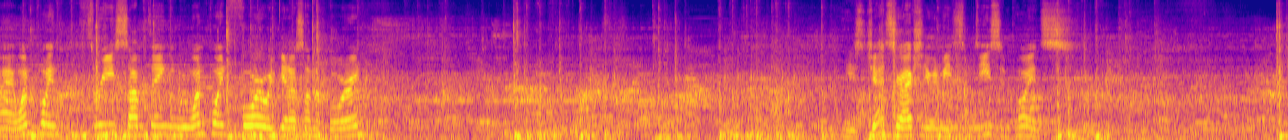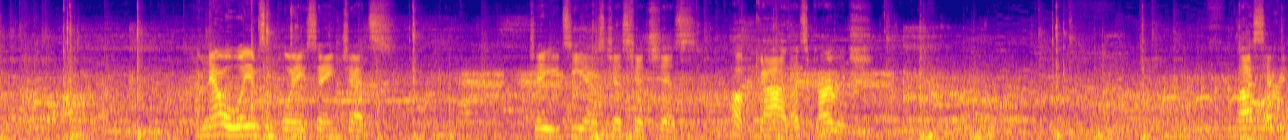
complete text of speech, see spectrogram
Alright, 1.3 something. 1.4 would get us on the board. These Jets are actually going to be some decent points. I'm now a Williams employee saying Jets. J E T S, Jets, Jets, Jets. Oh god, that's garbage. Last second,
